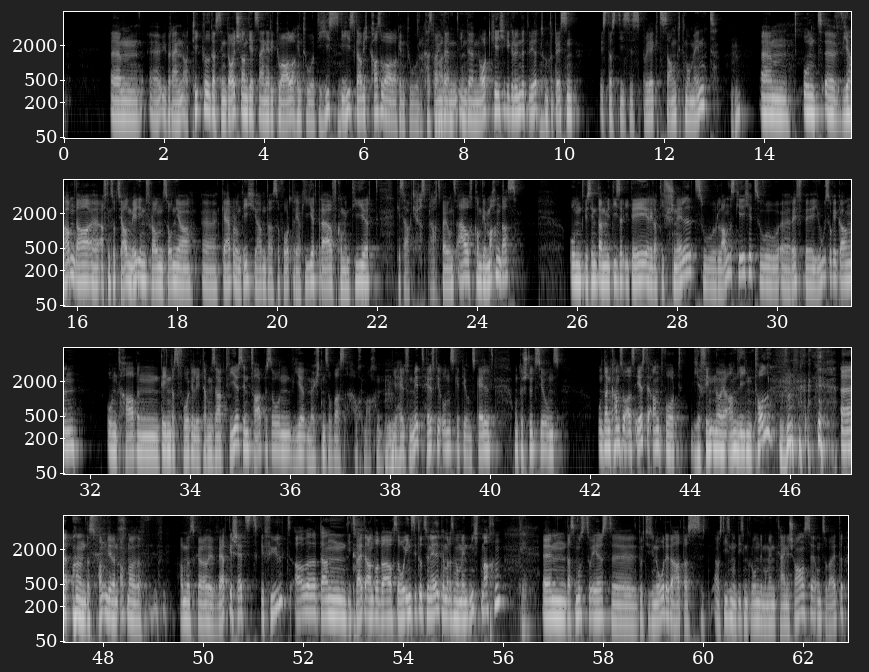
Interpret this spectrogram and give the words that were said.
ähm, äh, über einen Artikel, dass in Deutschland jetzt eine Ritualagentur, die hieß, die hieß glaube ich, Kasualagentur, Kasualagentur. In, der, in der Nordkirche gegründet wird. Ja. Unterdessen ist das dieses Projekt Sankt Moment. Mhm. Ähm, und äh, wir haben da äh, auf den sozialen Medien, vor allem Sonja äh, Gerber und ich, wir haben da sofort reagiert drauf, kommentiert, gesagt, ja, das braucht es bei uns auch, komm, wir machen das. Und wir sind dann mit dieser Idee relativ schnell zur Landeskirche, zu äh, RFB Juso gegangen und haben denen das vorgelegt, haben gesagt, wir sind Pfarrpersonen, wir möchten sowas auch machen. Mhm. Wir helfen mit, helft ihr uns, gebt ihr uns Geld, unterstützt ihr uns. Und dann kam so als erste Antwort, wir finden euer Anliegen toll. Mhm. äh, das fanden wir dann auch mal, haben wir uns gerade wertgeschätzt gefühlt, aber dann die zweite Antwort war auch so, institutionell können wir das im Moment nicht machen. Okay. Ähm, das muss zuerst äh, durch die Synode, da hat das aus diesem und diesem Grund im Moment keine Chance und so weiter.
